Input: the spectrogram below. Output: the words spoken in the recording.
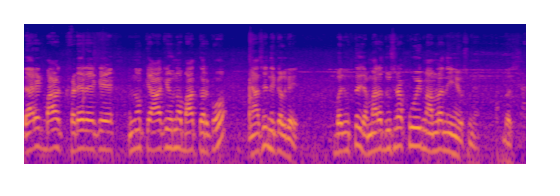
डायरेक्ट बाहर खड़े रह के, उन्होंने क्या कि उन्होंने बात कर को यहाँ से निकल गए। बस उतने हमारा दूसरा कोई मामला नहीं है उसमें। बस।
